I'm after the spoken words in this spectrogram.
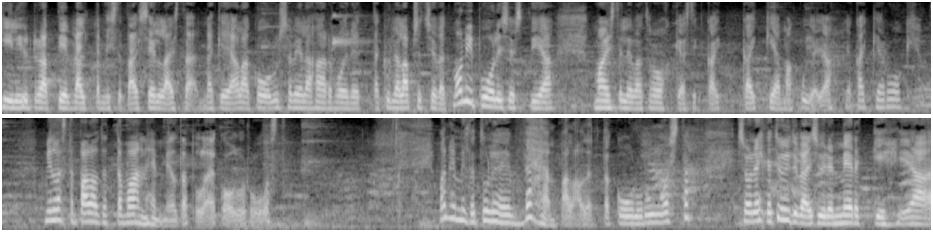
hiilihydraattien välttämistä tai sellaista näkee alakoulussa vielä harvoin, että kyllä lapset syövät monipuolisesti ja maistelevat rohkeasti kaik- kaikkia makuja ja, ja kaikkia ruokia. Millaista palautetta vanhemmilta tulee kouluruuasta? Vanhemmilta tulee vähän palautetta kouluruuasta. Se on ehkä tyytyväisyyden merkki ja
